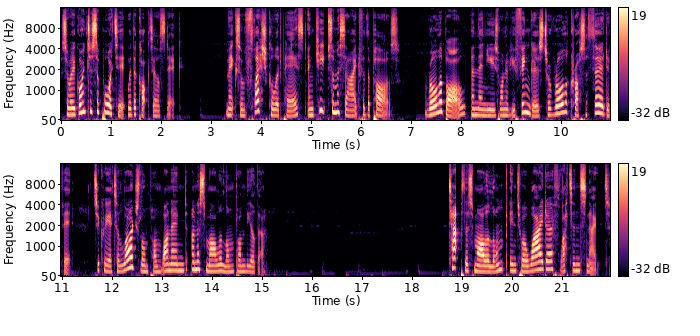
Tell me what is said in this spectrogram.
so we're going to support it with a cocktail stick. Make some flesh coloured paste and keep some aside for the paws. Roll a ball and then use one of your fingers to roll across a third of it to create a large lump on one end and a smaller lump on the other. Tap the smaller lump into a wider, flattened snout.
